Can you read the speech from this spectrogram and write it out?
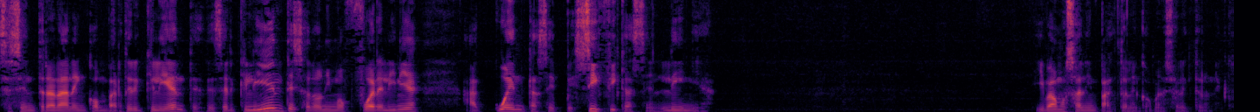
se centrarán en convertir clientes de ser clientes anónimos fuera de línea a cuentas específicas en línea. Y vamos al impacto en el comercio electrónico.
